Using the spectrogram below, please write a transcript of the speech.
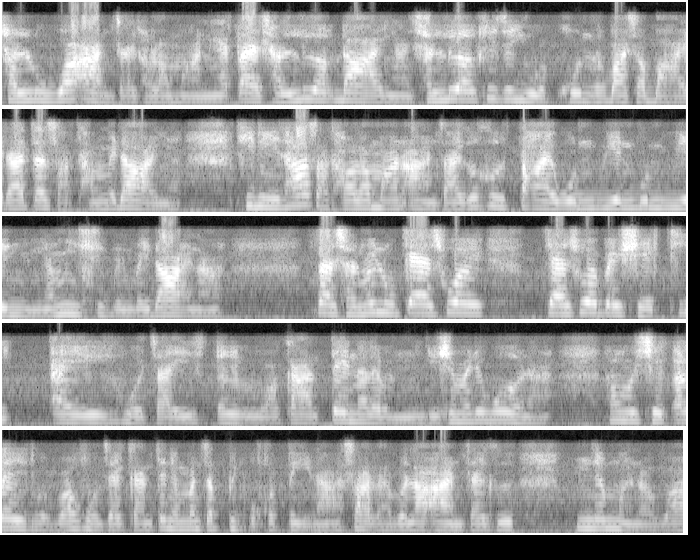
ฉันรู้ว่าอ่านใจทรมานไงแต่ฉันเลือกได้ไง ฉันเลือกที่จะอยู่แบบคนสบายๆได้ แต่สัตว์ทำไม่ได้ไง ทีนี้ถ้าสัตว์ทรมานอ่านใจก็คือตายวนเวียนวนเวียนอย่างเงี้ย มีสิทธิ์เป็นไปได้นะ แต่ฉันไม่รู้แกช่วย แกช่วยไปเช็คที่ไอหัวใจไอแบบว่าการเต้นอะไรแบบนี้ดิฉันไม่ได้เวอร์นะต้องไปเช็คอะไรแบบว่าหัวใจการเต้นเนี่ยมันจะผิดปกตินะสัตว์เวลาอ่านใจคือ มันจะเหมือนแบบว่า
